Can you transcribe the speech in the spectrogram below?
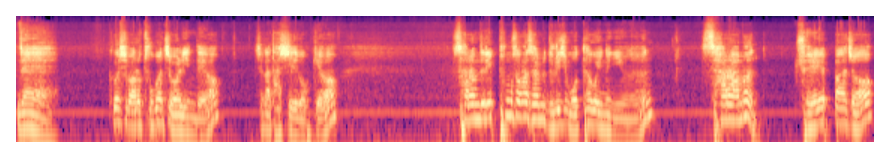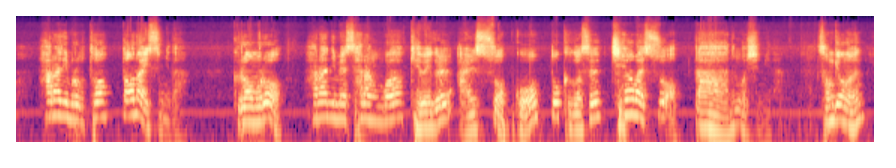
네. 그것이 바로 두 번째 원리인데요. 제가 다시 읽어볼게요. 사람들이 풍성한 삶을 누리지 못하고 있는 이유는 사람은 죄에 빠져 하나님으로부터 떠나 있습니다. 그러므로 하나님의 사랑과 계획을 알 수 없고 또 그것을 체험할 수 없다는 것입니다. 성경은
